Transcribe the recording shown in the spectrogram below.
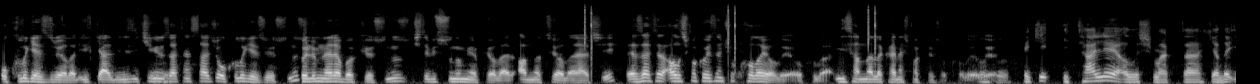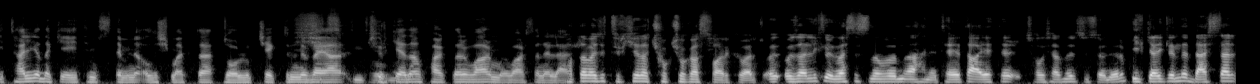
Okulu gezdiriyorlar ilk geldiğiniz. iki gün zaten sadece okulu geziyorsunuz. Bölümlere bakıyorsunuz. İşte bir sunum yapıyorlar, anlatıyorlar her şeyi. Ve zaten alışmak o yüzden çok kolay oluyor okula. İnsanlarla kaynaşmak da çok kolay oluyor. Hı hı. Peki İtalya'ya alışmakta ya da İtalya'daki eğitim sistemine alışmakta zorluk çektin mi veya Türkiye'den farkları var mı? Varsa neler? Hatta bence Türkiye'de çok çok az farkı var. Özellikle üniversite sınavına hani TYT, AYT çalışanlar için söylüyorum. İlk geldiklerinde dersler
